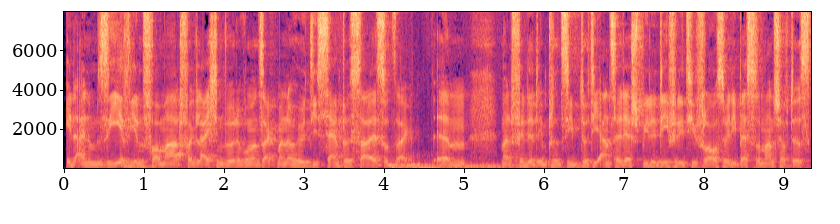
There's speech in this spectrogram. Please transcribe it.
in einem Serienformat vergleichen würde, wo man sagt, man erhöht die Sample Size und sagt, ähm, man findet im Prinzip durch die Anzahl der Spiele definitiv raus, wer die bessere Mannschaft ist,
